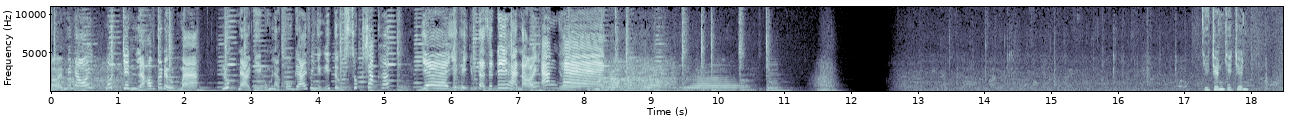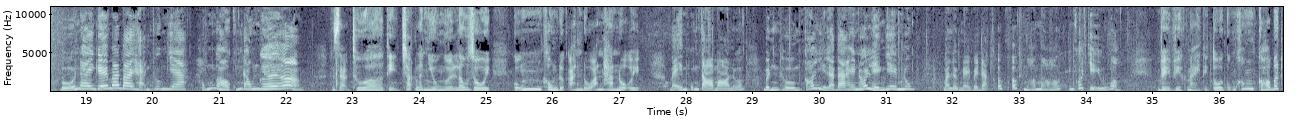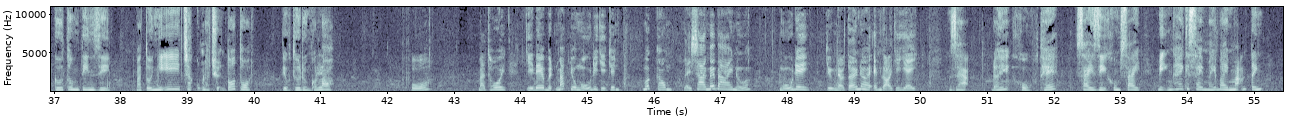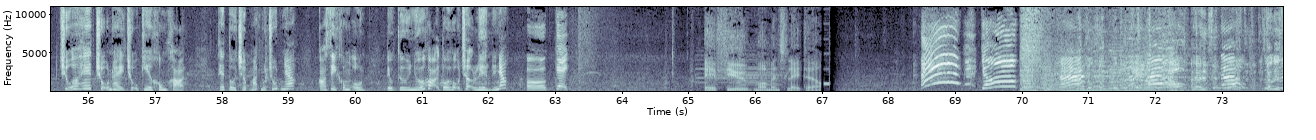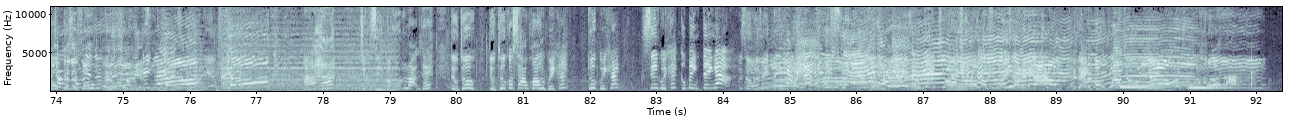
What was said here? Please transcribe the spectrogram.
Bởi mới nói, mất trinh là không có được mà. Lúc nào chị cũng là cô gái với những ý tưởng xuất sắc hết. Yeah, vậy thì chúng ta sẽ đi Hà Nội ăn hàng. Chị Trinh chị Trinh, Bữa nay ghế máy bay hạng thương gia, Không ngờ cũng đông ghê ha. Dạ thưa thì chắc là nhiều người lâu rồi Cũng không được ăn đồ ăn Hà Nội. Mà em cũng tò mò nữa. Bình thường có gì là ba hay nói liền với em luôn. Mà lần này phải đặt úp úp mở mở Em khó chịu quá Về việc này thì tôi cũng không có bất cứ thông tin gì. Mà tôi nghĩ chắc cũng là chuyện tốt thôi. Tiểu thư đừng có lo. Ủa? Mà thôi chị đeo bịt mắt vô ngủ đi chị Trinh. Mất công lại sai máy bay nữa. Ngủ đi Chừng nào tới nơi em gọi chị dậy. Dạ Đấy khổ thế Say gì không say Bị ngay cái say máy bay mãn tính Chữa hết chỗ này chỗ kia không khỏi Thế tôi chợp mắt một chút nhá Có gì không ổn Tiểu thư nhớ gọi tôi hỗ trợ liền đấy nhá Ok A few moments later à, Chuột à, Chuột chuột chuột ở đây Đâu Đâu Cho tôi xuống cho tôi xuống Chuột Hả hả Chuyện gì mà hỗn loạn thế Tiểu thư Tiểu thư có sao không Thưa quý khách Thưa quý khách, xin quý khách cứ bình tĩnh ạ. Ôi giời bình tĩnh ạ.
